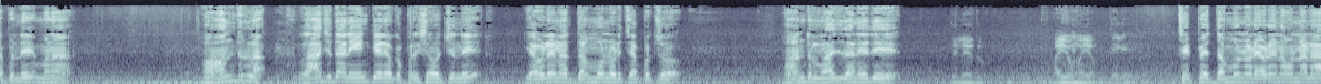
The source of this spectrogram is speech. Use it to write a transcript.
చెప్పండి మన ఆంధ్రుల రాజధాని ఏంటి అని ఒక ప్రశ్న వచ్చింది. ఎవడైనా దమ్మున్నోడు చెప్పచ్చు. ఆంధ్రుల రాజధాని ఏది? తెలియదు అయోమయం. తెలియదు చెప్పే దమ్మున్నోడు ఎవడైనా ఉన్నాడా?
